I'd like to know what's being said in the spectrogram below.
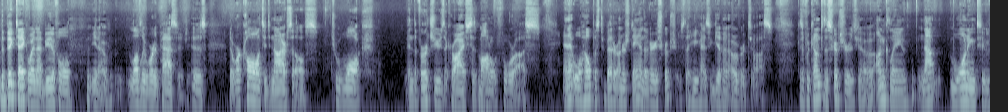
the big takeaway in that beautiful, you know, lovely worded passage is that we're called to deny ourselves, to walk in the virtues that Christ has modeled for us, and that will help us to better understand the very scriptures that He has given over to us. Because if we come to the scriptures, you know, unclean, not wanting to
